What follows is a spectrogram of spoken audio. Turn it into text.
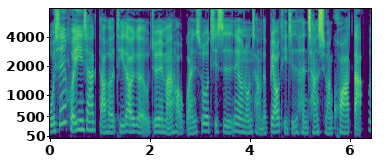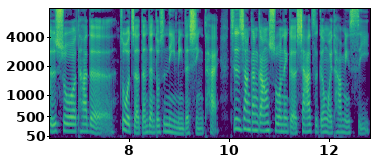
我先回应一下小何提到一个，我觉得也蛮好关，说其实内容农场的标题其实很常喜欢夸大，或者是说它的作者等等都是匿名的形态。其实像刚刚说那个虾子跟维他命 C，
